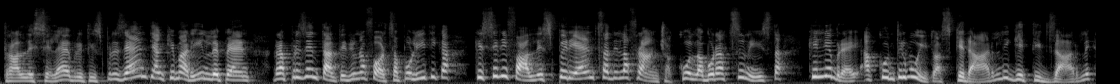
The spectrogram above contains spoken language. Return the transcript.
Tra le celebrities presenti anche Marine Le Pen, rappresentante di una forza politica che si rifà all'esperienza della Francia collaborazionista che gli ebrei ha contribuito a schedarli, ghettizzarli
